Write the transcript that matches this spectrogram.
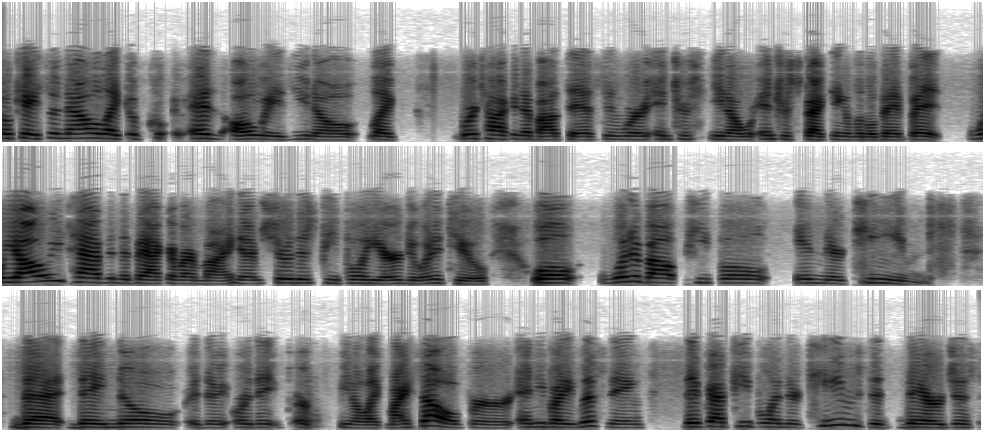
Okay, so now like of course, as always, you know, like we're talking about this and we're interest, you know, we're introspecting a little bit, but we always have in the back of our mind, and I'm sure there's people here doing it too. Well, what about people in their teams that they know, they, or they, or you know, like myself or anybody listening, they've got people in their teams that they're just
